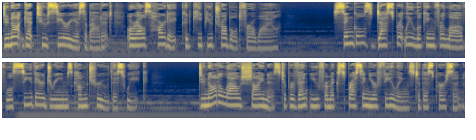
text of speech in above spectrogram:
Do not get too serious about it, or else heartache could keep you troubled for a while. Singles desperately looking for love will see their dreams come true this week. Do not allow shyness to prevent you from expressing your feelings to this person.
